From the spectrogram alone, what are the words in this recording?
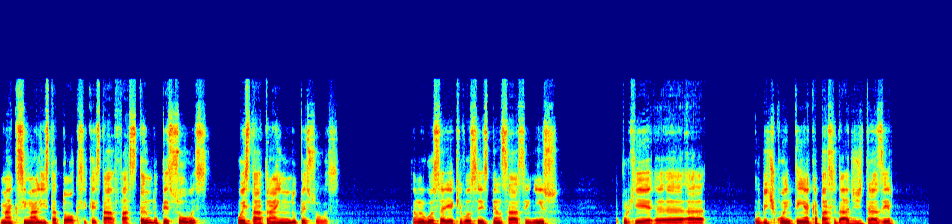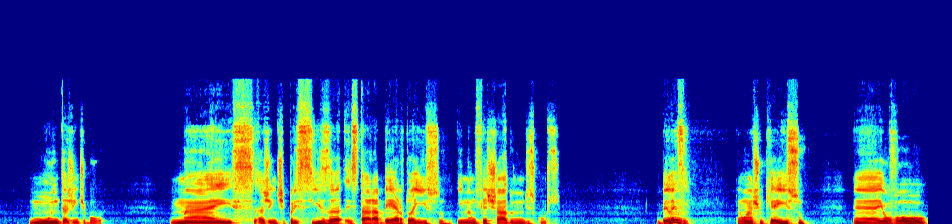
maximalista tóxica está afastando pessoas ou está atraindo pessoas? Então eu gostaria que vocês pensassem nisso, porque uh, uh, o Bitcoin tem a capacidade de trazer muita gente boa mas a gente precisa estar aberto a isso e não fechado num discurso. Beleza? Então acho que é isso. É, eu vou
